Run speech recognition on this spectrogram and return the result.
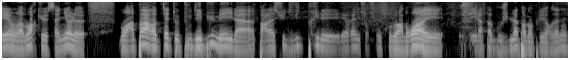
Et on va voir que Sagnol, Bon, à part euh, peut-être au tout début, mais il a par la suite vite pris les, rênes sur son couloir droit et, il n'a pas bougé de là pendant plusieurs années.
